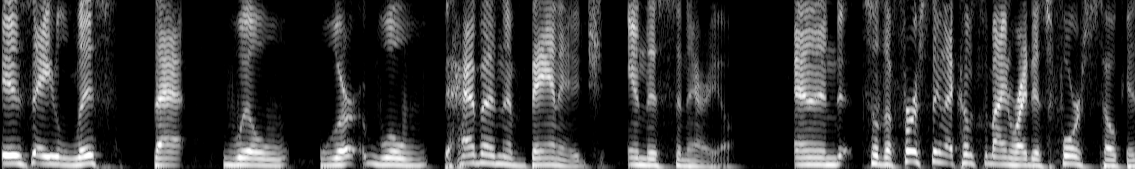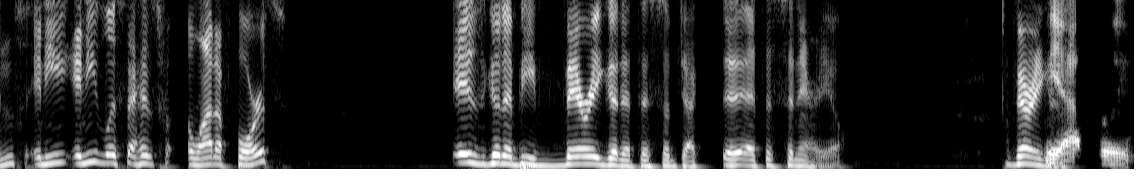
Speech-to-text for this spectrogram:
is a list that will will have an advantage in this scenario. And so the first thing that comes to mind, right, is force tokens. Any any list that has a lot of force is going to be very good at this subject at this scenario. Very good. Yeah, absolutely.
